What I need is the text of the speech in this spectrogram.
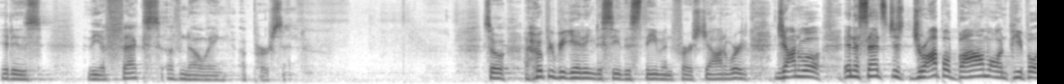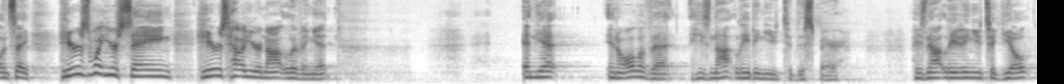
It is the effects of knowing a person. So I hope you're beginning to see this theme in First John, where John will, in a sense, just drop a bomb on people and say, here's what you're saying, here's how you're not living it. And yet, in all of that, he's not leading you to despair. He's not leading you to guilt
